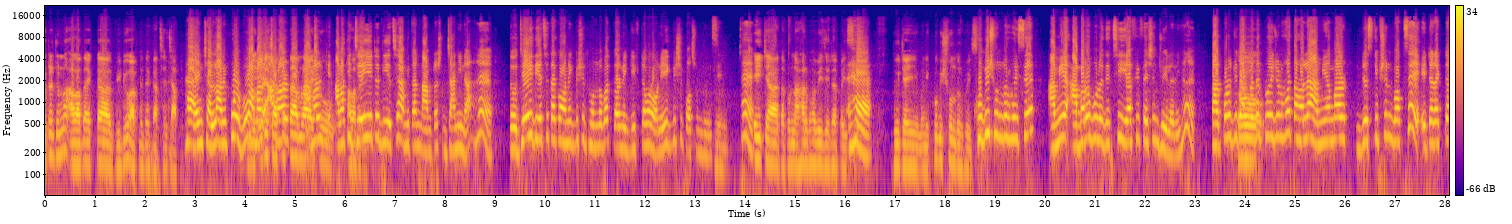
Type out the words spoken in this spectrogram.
ওটার জন্য আলাদা একটা ভিডিও আপনাদের কাছে যাবে। হ্যাঁ ইনশাল্লাহ আমি পরবো। আমার আমার আমার আমাকে যেই এটা দিয়েছে আমি তার নামটা জানি না হ্যাঁ। তো যেই দিয়েছে তাকে অনেক বেশি ধন্যবাদ কারণ এই গিফট আমার অনেক বেশি পছন্দ হয়েছে। হ্যাঁ। এইটা তারপর নাহার ভাবি যেটা পাইছে হ্যাঁ। দুইটাই মানে খুবই সুন্দর হয়েছে খুবই সুন্দর হয়েছে আমি আবারও বলে দিচ্ছি ইয়াফি ফ্যাশন জুয়েলারি হ্যাঁ? তারপরে যদি আপনাদের প্রয়োজন হয় তাহলে আমি আমার ডেসক্রিপশন বক্সে এটার একটা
